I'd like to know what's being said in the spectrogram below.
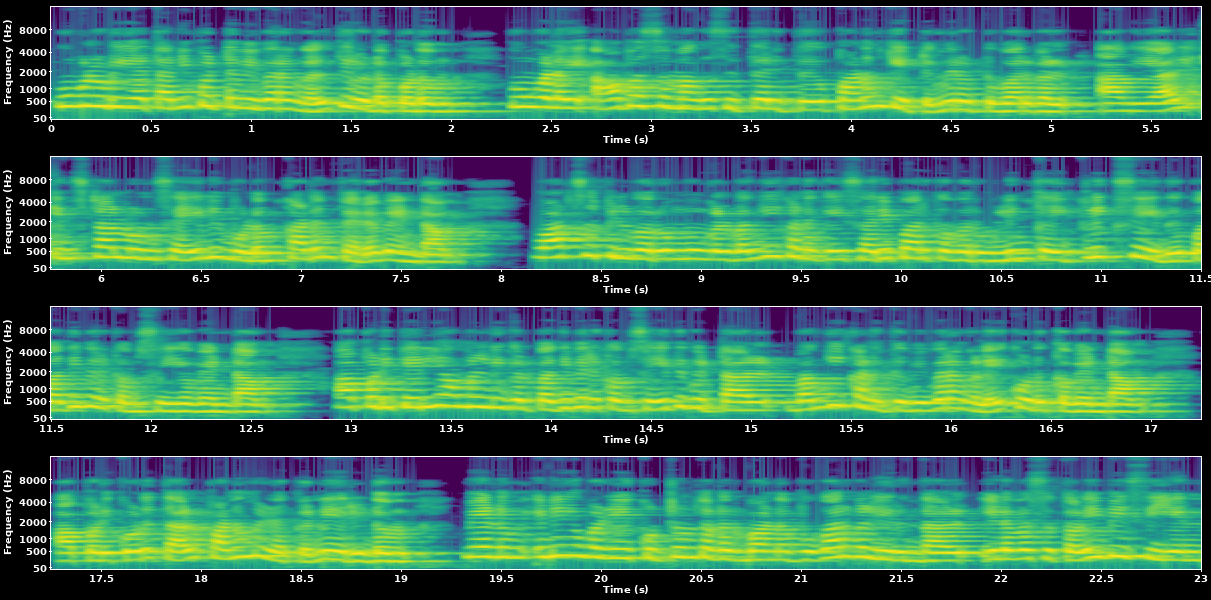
உங்களுடைய தனிப்பட்ட விவரங்கள் திருடப்படும். உங்களை ஆபாசமாக சித்தரித்து பணம் கேட்டு மிரட்டுவார்கள். ஆகையால் இன்ஸ்டால் உன் செயலி மூலம் கடன் பெற வேண்டாம். வாட்ஸ்அப்பில் வரும் உங்கள் வங்கிக் கணக்கை சரிபார்க்க வரும் லிங்கை கிளிக் செய்து பதிவிறக்கம் செய்ய வேண்டாம். அப்படி தெரியாமல் நீங்கள் பதிவிறக்கம் செய்துவிட்டால் வங்கிக் கணக்கு விவரங்களை கொடுக்க வேண்டாம். அப்படி கொடுத்தால் பணம் இழக்க நேரிடும். மேலும் இணைய வழி குற்றம் தொடர்பான புகார்கள் இருந்தால் இலவச தொலைபேசி எண்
